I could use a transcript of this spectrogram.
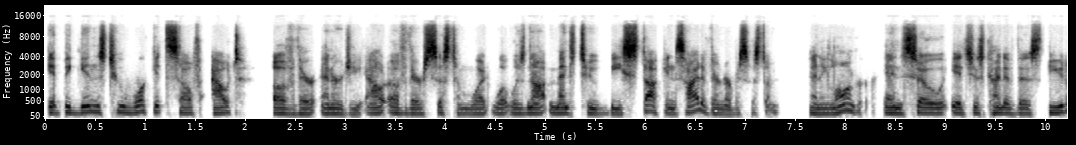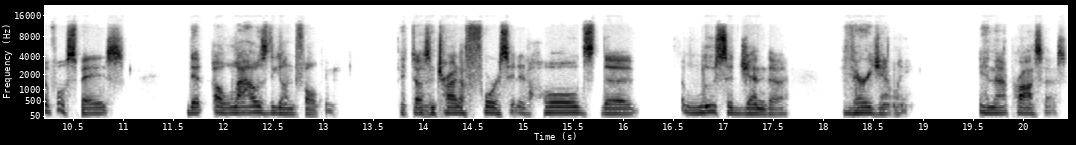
it begins to work itself out of their energy, out of their system, what, what was not meant to be stuck inside of their nervous system any longer. And so it's just kind of this beautiful space that allows the unfolding. It hmm. doesn't try to force it, it holds the loose agenda very gently in that process.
